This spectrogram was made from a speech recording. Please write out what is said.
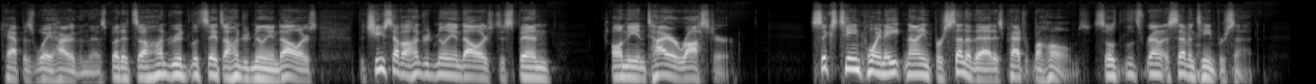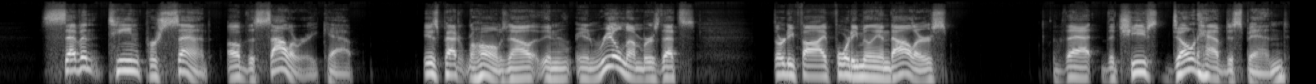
cap is way higher than this, but it's a hundred, let's say it's a hundred million dollars. The Chiefs have a hundred million dollars to spend on the entire roster. 16.89% of that is Patrick Mahomes. So let's round it 17%. 17% of the salary cap is Patrick Mahomes. Now, in, in real numbers, that's 35, 40 million dollars that the Chiefs don't have to spend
